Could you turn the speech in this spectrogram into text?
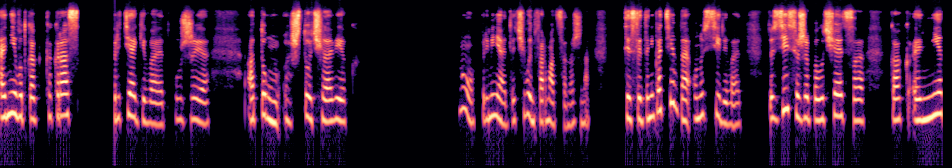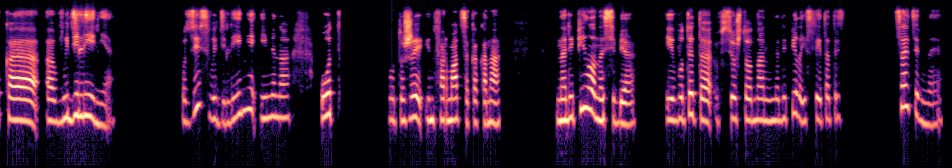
они вот как, как раз притягивают уже о том, что человек ну, применяет, для чего информация нужна. Если это негативное, он усиливает, то здесь уже получается как некое э, выделение. Вот здесь выделение именно от вот уже информации, как она налепила на себя, и вот это все, что она налепила, если это отрицательное,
